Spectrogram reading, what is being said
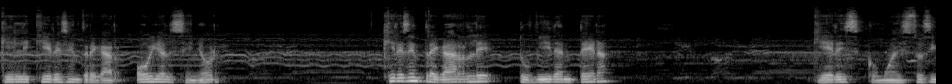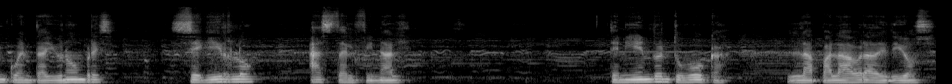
¿qué le quieres entregar hoy al Señor? ¿Quieres entregarle tu vida entera? ¿Quieres, como estos 51 hombres, seguirlo hasta el final? Teniendo en tu boca la palabra de Dios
